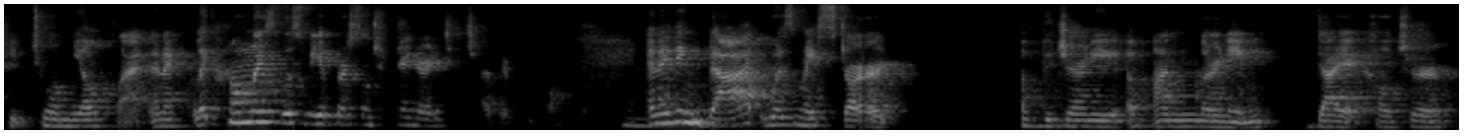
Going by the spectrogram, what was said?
keep to a meal plan? And I like, how am I supposed to be a personal trainer and teach other people? And I think that was my start of the journey of unlearning diet culture,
